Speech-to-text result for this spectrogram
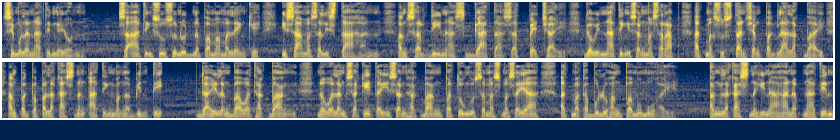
Simulan natin ngayon. Sa ating susunod na pamamalengke, isama sa listahan ang sardinas, gatas at pechay. Gawin nating isang masarap at masustansyang paglalakbay ang pagpapalakas ng ating mga binti. Dahil ang bawat hakbang na walang sakit ay isang hakbang patungo sa mas masaya at makabuluhang pamumuhay. Ang lakas na hinahanap natin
